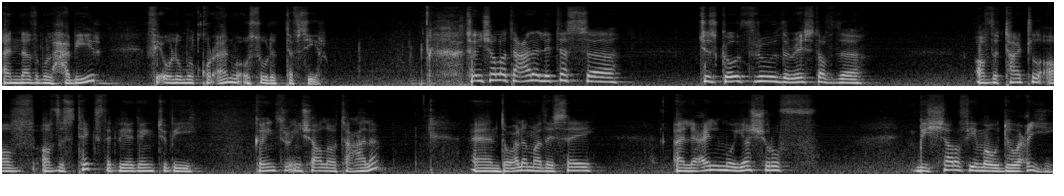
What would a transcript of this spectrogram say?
An-Nadhm al-Habir fi Ulum al-Quran wa Usul al-Tafsir. So inshallah ta'ala let us uh, just go through the rest of the of the title of, of this text that we are going to be going through inshallah ta'ala. And the ulama they say العلم يشرف بشرف موضوعه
